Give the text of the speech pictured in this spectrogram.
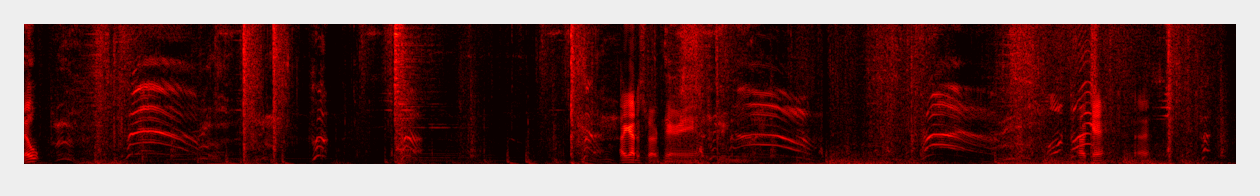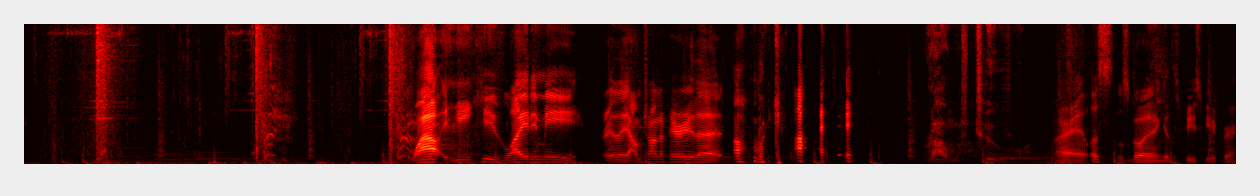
Nope. I gotta start parrying. Okay. Wow, he, he's lighting me. Really, I'm trying to parry that. Oh my god. Round two. All right, let's let's go ahead and get this peacekeeper.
